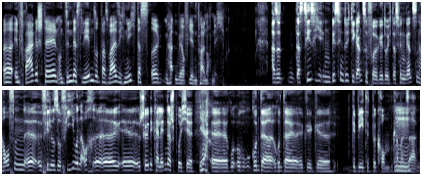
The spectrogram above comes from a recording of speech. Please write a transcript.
äh, in Frage stellen und Sinn des Lebens und was weiß ich nicht, das äh, hatten wir auf jeden Fall noch nicht. Also das zieht sich ein bisschen durch die ganze Folge durch, dass wir einen ganzen Haufen äh, Philosophie und auch äh, äh, schöne Kalendersprüche Ja. äh, ru- ru- runter, runter ge ge gebetet bekommen, kann Mhm. man sagen.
